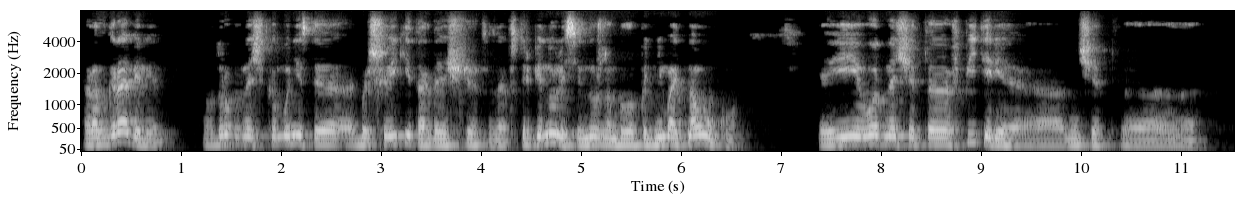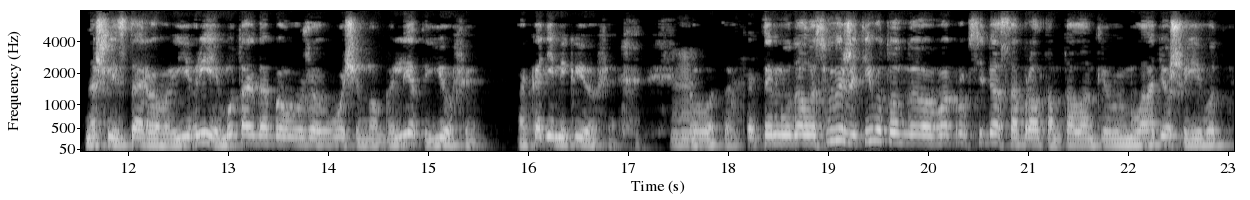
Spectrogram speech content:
разграбили, вдруг, значит, коммунисты, большевики тогда еще встрепенулись, и нужно было поднимать науку. И вот, значит, э, в Питере, э, значит, нашли старого еврея, ему тогда было уже очень много лет, Йофи, академик Йофи. Mm-hmm. Вот. Как-то ему удалось выжить, и вот он вокруг себя собрал там талантливую молодежь, и вот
